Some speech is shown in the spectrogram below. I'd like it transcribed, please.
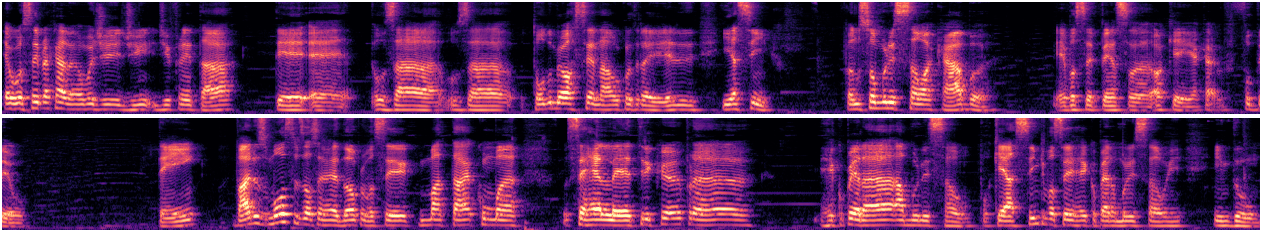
eu gostei pra caramba de, de, de enfrentar, ter, é, usar, usar todo o meu arsenal contra ele, e assim, quando sua munição acaba, e aí você pensa, ok, fudeu. Tem vários monstros ao seu redor pra você matar com uma serra elétrica pra recuperar a munição. Porque é assim que você recupera a munição em, em Doom.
